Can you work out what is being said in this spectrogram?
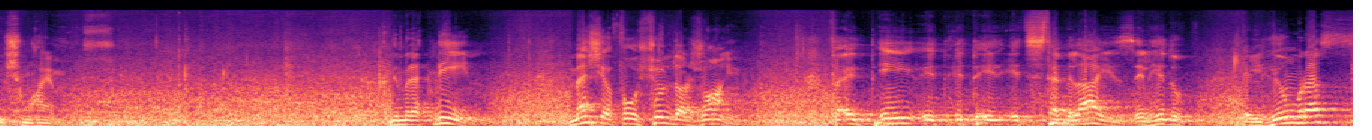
مش مهم. نمرة اتنين. ماشية فوق ال shoulder ف it إيه it stabilize ال head ال humerus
